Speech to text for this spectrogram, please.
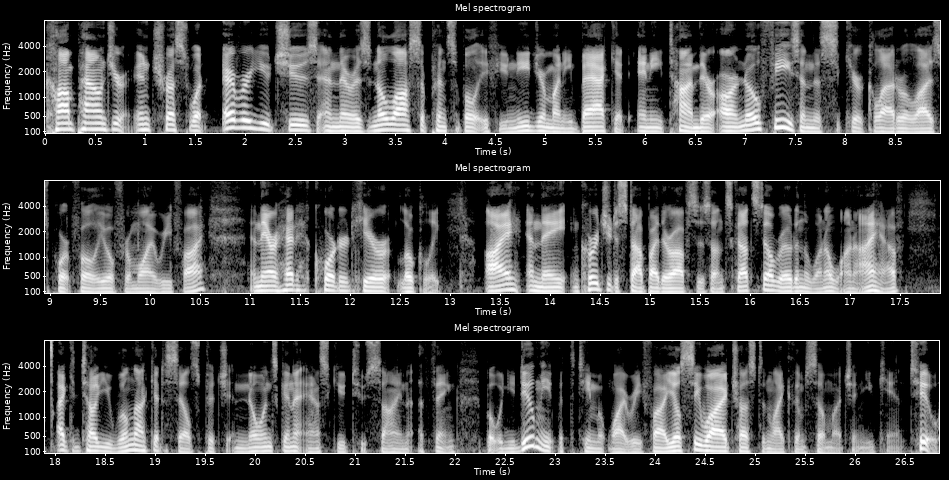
Compound your interest, whatever you choose, and there is no loss of principal if you need your money back at any time. There are no fees in this secure collateralized portfolio from YRefi, and they are headquartered here locally. I and they encourage you to stop by their offices on Scottsdale Road in the 101. I have. I can tell you will not get a sales pitch and no one's going to ask you to sign a thing. But when you do meet with the team at YRefi, you'll see why I trust and like them so much, and you can too.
